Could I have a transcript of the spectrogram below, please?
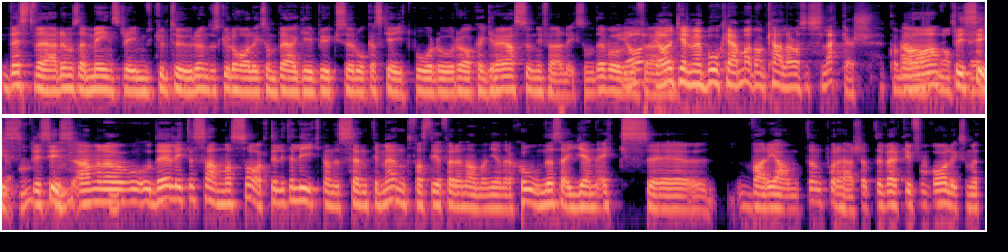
västvärlden och så mainstream-kulturen. Du skulle ha liksom baggy byxor, åka skateboard och röka gräs ungefär. Liksom. Det var jag, ungefär... jag har till och med en bok hemma. De kallar oss slackers. ja, precis. Mm. precis. Mm. Ja, men, och, det är lite samma sak. Det är lite liknande sentiment fast det är för en annan generation. Det är så Gen X-varianten eh, på det här. Så det verkar ju få vara liksom ett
